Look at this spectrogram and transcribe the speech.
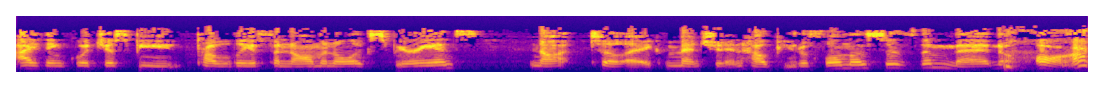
I think would just be probably a phenomenal experience not to like mention how beautiful most of the men are.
